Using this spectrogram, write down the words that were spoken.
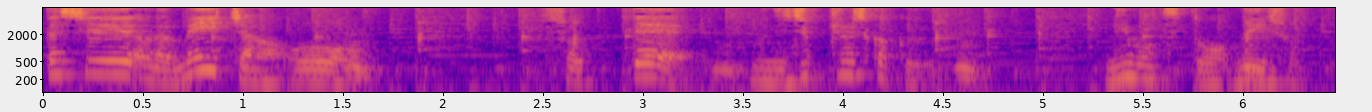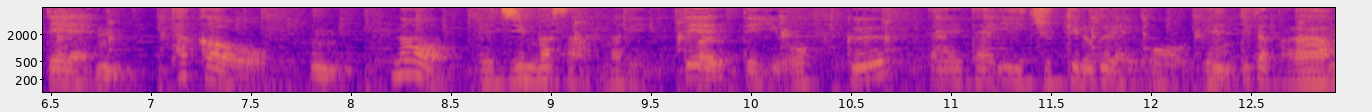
私ほらメイちゃんうをん。背負って、うん。もう20キロ近くうん荷物とメイ背負って、うん。高尾うん。のえ陣馬山まで行はい。ってっていう往復大体10キロぐらいをやってたから、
